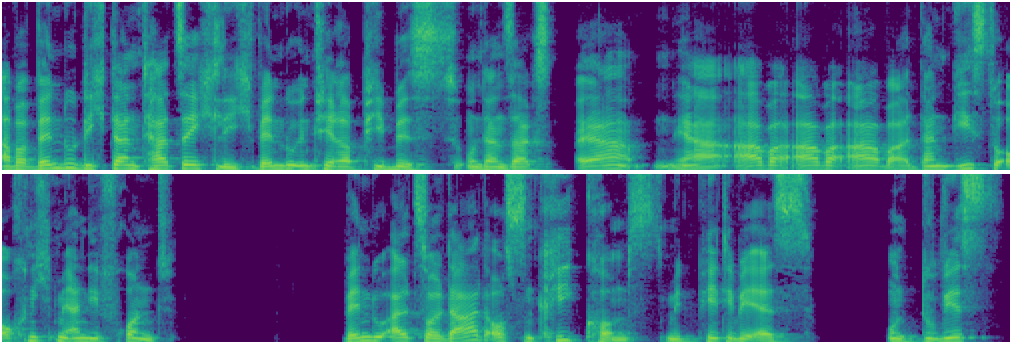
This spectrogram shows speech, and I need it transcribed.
Aber wenn du dich dann tatsächlich, wenn du in Therapie bist und dann sagst, ja, ja, aber, aber, aber, dann gehst du auch nicht mehr an die Front. Wenn du als Soldat aus dem Krieg kommst mit PTBS und du wirst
